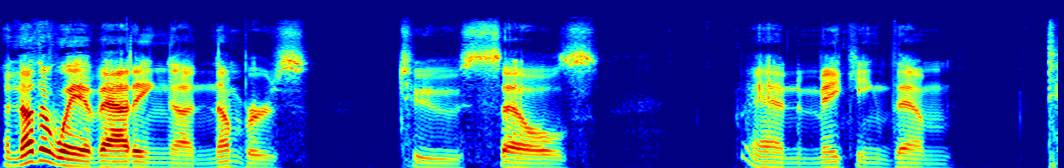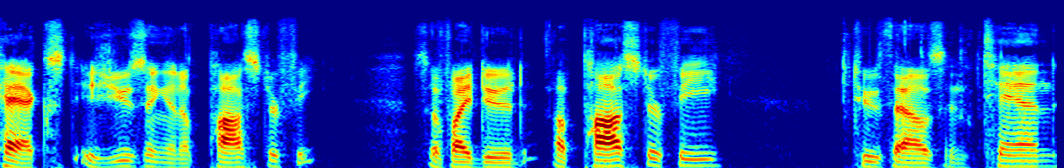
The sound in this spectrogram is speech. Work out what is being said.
Another way of adding uh, numbers to cells and making them text is using an apostrophe. So if I do apostrophe 2010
